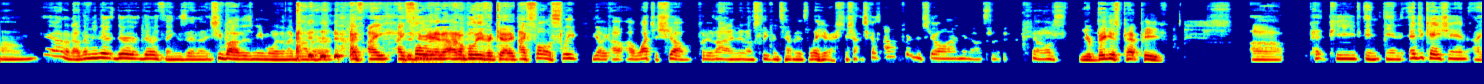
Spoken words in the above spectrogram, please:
um, yeah, I don't know. I mean, there there there are things that uh, she bothers me more than I bother her. I I, I fall you hear that? I don't believe it, Kay. I fall asleep. You know, I'll, I'll watch a show, put it on, and then I'm sleeping ten minutes later. You know, she goes, "I'm putting the show on." You know, it's, you know, Your biggest pet peeve. uh, pet peeve in in education. I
